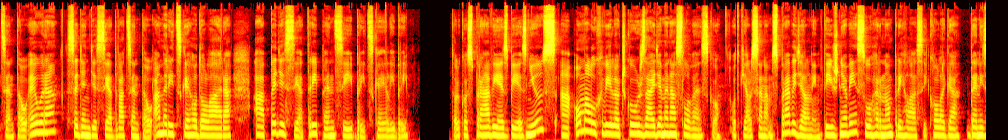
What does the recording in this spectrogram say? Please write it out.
centov eura, 72 centov amerického dolára a 53 pencí britskej libry. Toľko správy SBS News a o malú chvíľočku už zajdeme na Slovensko, odkiaľ sa nám s pravidelným týždňovým súhrnom prihlási kolega Denis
